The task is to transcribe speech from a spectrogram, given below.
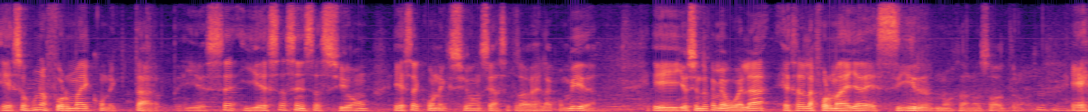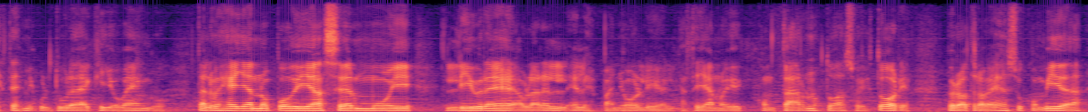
eso es una forma de conectarte y, ese, y esa sensación, esa conexión se hace a través de la comida. Y yo siento que mi abuela, esa es la forma de ella decirnos a nosotros, esta es mi cultura, de aquí yo vengo. Tal vez ella no podía ser muy libre de hablar el, el español y el castellano y contarnos toda su historia, pero a través de su comida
